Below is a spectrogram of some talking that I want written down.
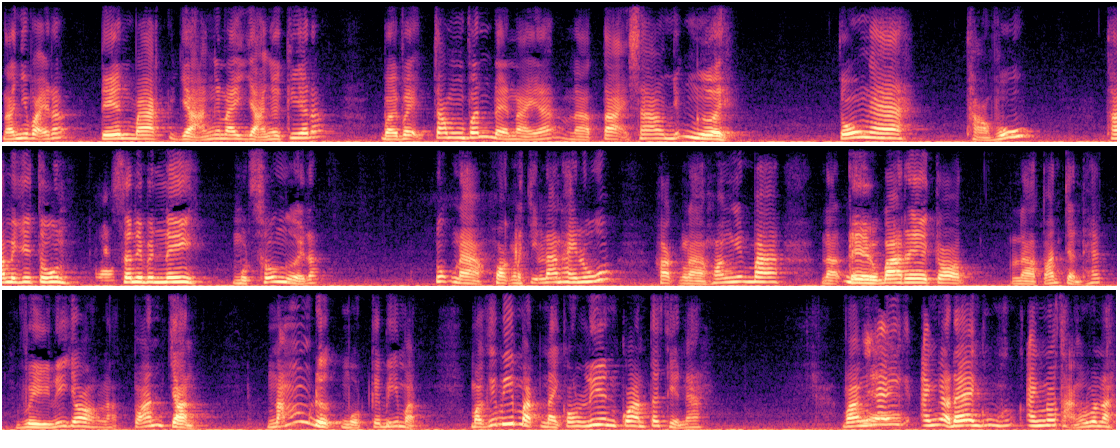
Là như vậy đó, tiền bạc giả người này giả người kia đó. Bởi vậy trong vấn đề này á, là tại sao những người tố nga, thảo vũ tham tun sunny benny một số người đó. Lúc nào hoặc là chị lan hay lúa hoặc là hoàng nghiên ba là đều ba rê cho là toán trần hết. Vì lý do là toán trần nắm được một cái bí mật. Mà cái bí mật này có liên quan tới thiền nam. Và yeah. ngay anh ở đây anh cũng anh nói thẳng luôn là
